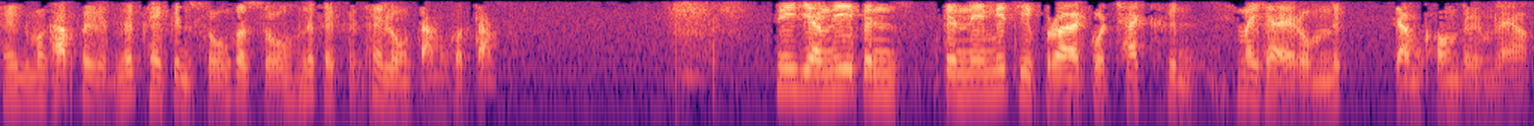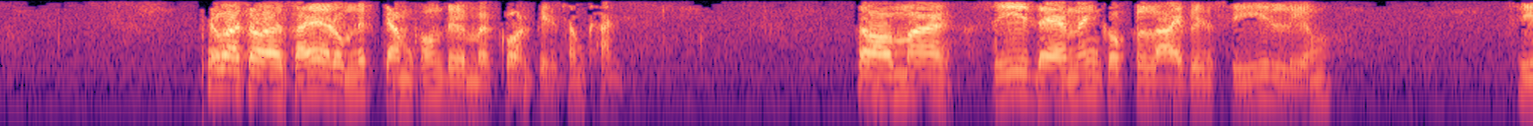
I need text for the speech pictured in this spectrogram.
ให้บังคับให้นึกให้ขึ้นสูงก็สูง นึกให้ขึ้นให้ลงต่ำก็ต่ำนี่อย่างนี้เป็นเป็นนิมิตที่ปรากฏชัดขึ้น ไม่ใช่อารมณ์นึกจำของเดิมแล้วแต่ว่าต้องอาศัยอารมณ์นึกจำของเดิมมาก่อนเป็นสำคัญ ต่อมาสีแดงนั้นก็กลายเป็นสีเหลือง สี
